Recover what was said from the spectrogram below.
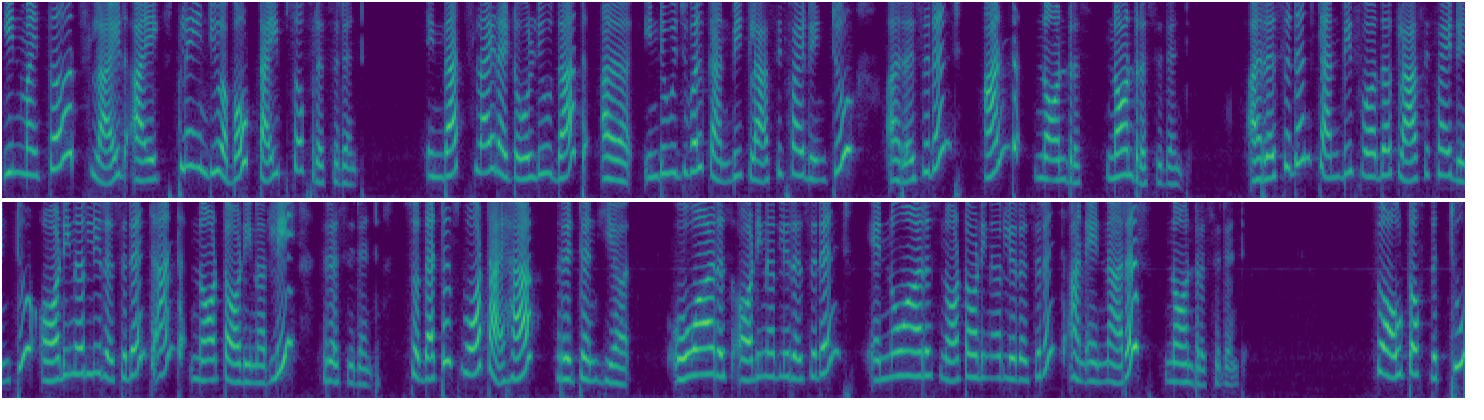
In my third slide, I explained you about types of resident. In that slide, I told you that an individual can be classified into a resident and non-resident. A resident can be further classified into ordinarily resident and not ordinarily resident. So that is what I have written here. OR is ordinarily resident, NOR is not ordinarily resident and NR is non-resident. So out of the two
